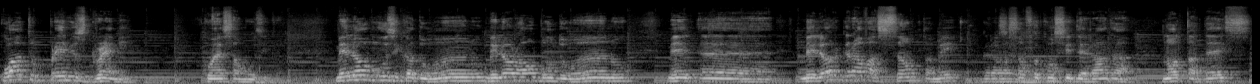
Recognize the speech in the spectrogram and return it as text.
quatro prêmios Grammy com essa música. Melhor música do ano, melhor álbum do ano, me- é, melhor gravação também. A gravação foi considerada nota 10.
